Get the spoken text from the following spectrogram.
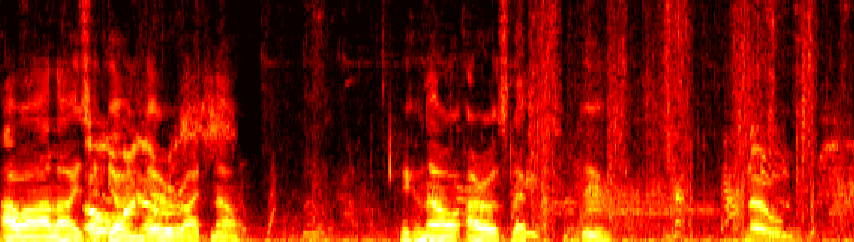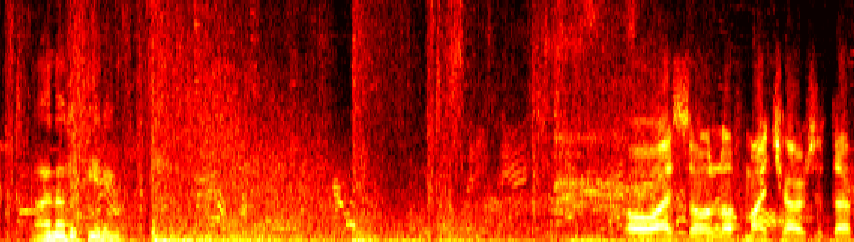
Our allies are Oh, going there arrows. right now. You have no arrows left, do you? No. I know the feeling. Oh, I saw all of my charge attack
